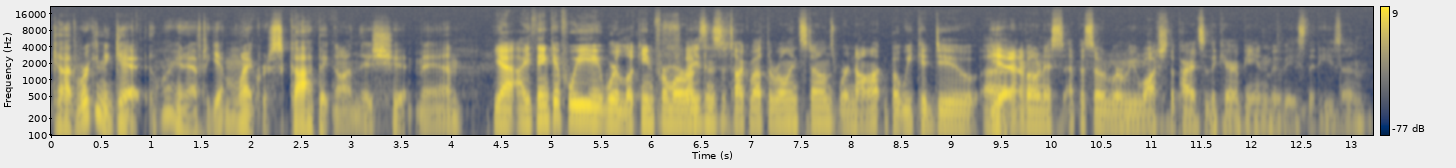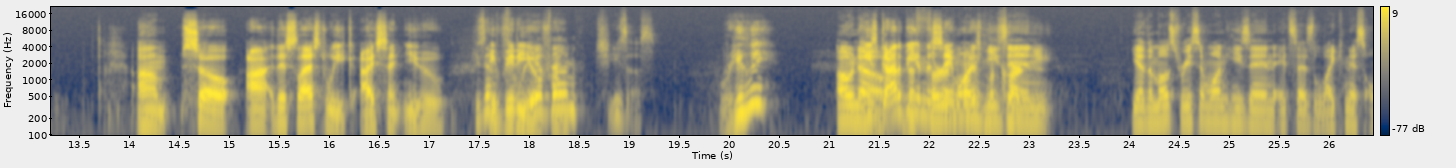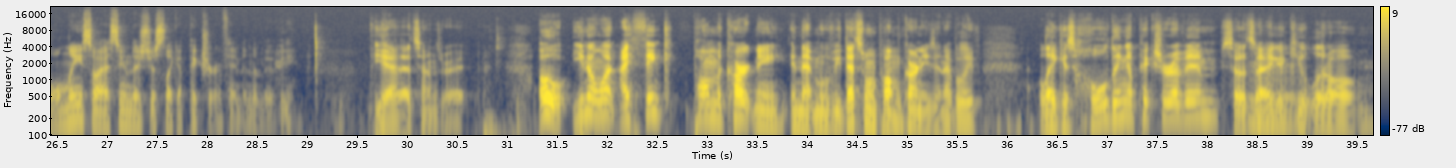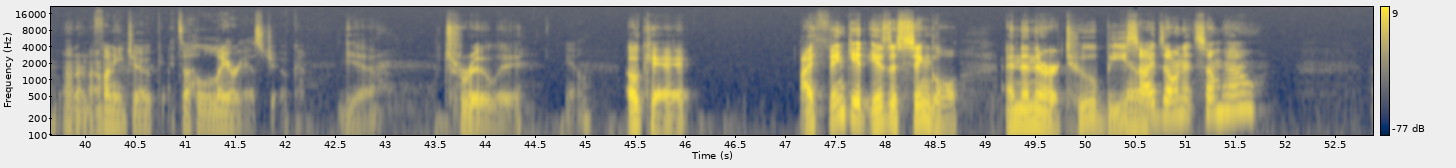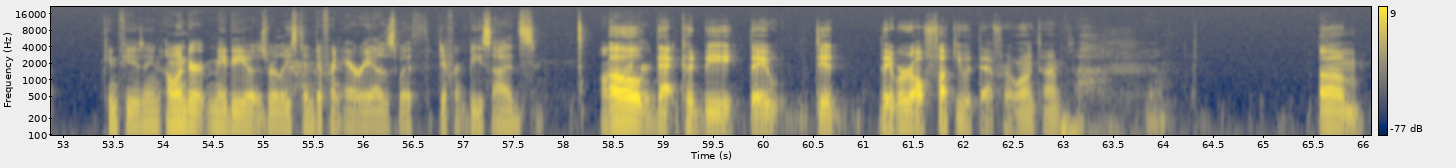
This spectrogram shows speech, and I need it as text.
God, we're gonna get we're gonna have to get microscopic on this shit, man. Yeah, I think if we were looking for more Fuck. reasons to talk about the Rolling Stones, we're not. But we could do a Yeah. bonus episode where we watch the Pirates of the Caribbean movies that he's in. Um, so uh, this last week I sent you He's in a video from. them. Jesus. Really? Oh no, He's got to be in the same one, as he's McCartney. Yeah, the most recent one he's in. It says likeness only, so I assume there's just like a picture of him in the movie. Yeah, that sounds right. Oh, you know what? I think Paul McCartney in that movie. That's the one Paul McCartney's in, I believe. Like is holding a picture of him, so it's like a Mm. cute little. I don't know. Funny joke. It's a hilarious joke. Yeah, truly. Yeah. Okay. I think it is a single, and then there are two B sides on it somehow. Confusing. I wonder maybe it was released in different areas with different B sides. On the Oh, record. that could be. They did. They were all fucky with that for a long time. Um.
